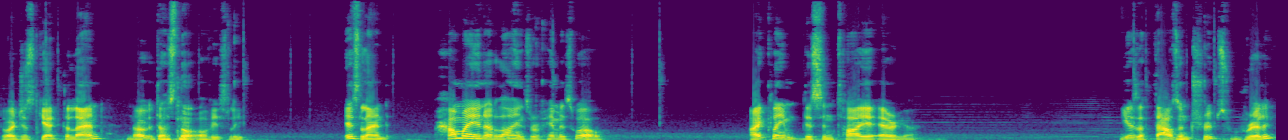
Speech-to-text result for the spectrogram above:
Do I just get the land? No, it does not, obviously. His land. How am I in alliance with him as well? I claim this entire area. He has a thousand troops? Really?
